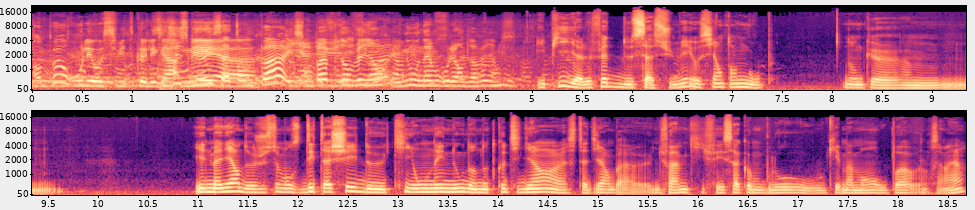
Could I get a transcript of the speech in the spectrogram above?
On peut rouler aussi vite que les gars, juste mais s'attendent euh, pas, ils sont pas bienveillants. Et nous, on aime rouler en bienveillance. Et puis il y a le fait de s'assumer aussi en tant que groupe. Donc euh, il y a une manière de justement se détacher de qui on est nous dans notre quotidien, euh, c'est-à-dire bah, une femme qui fait ça comme boulot ou qui est maman ou pas, j'en sais rien.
